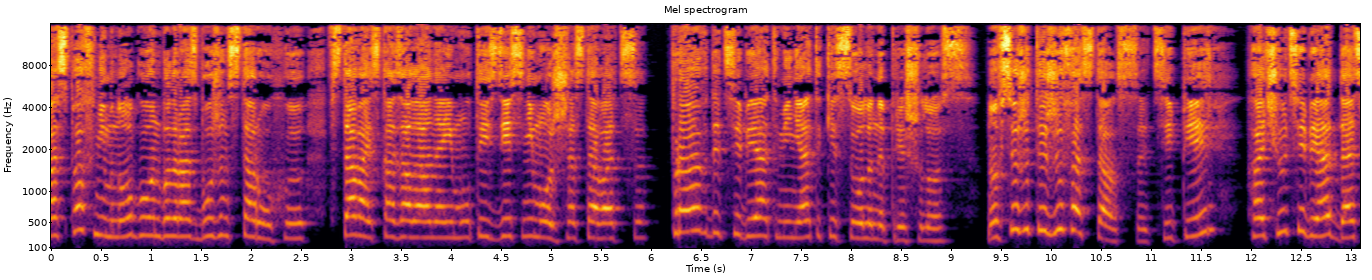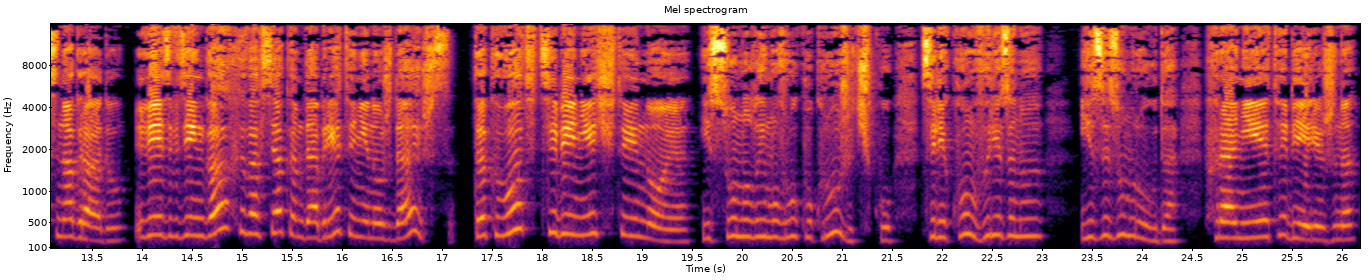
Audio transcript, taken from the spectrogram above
Поспав немного, он был разбужен старухою. «Вставай», — сказала она ему, — «ты здесь не можешь оставаться». Правда, тебе от меня таки солоно пришлось. Но все же ты жив остался. Теперь хочу тебе отдать награду. Ведь в деньгах и во всяком добре ты не нуждаешься. Так вот тебе нечто иное. И сунула ему в руку кружечку, целиком вырезанную из изумруда. Храни это бережно,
